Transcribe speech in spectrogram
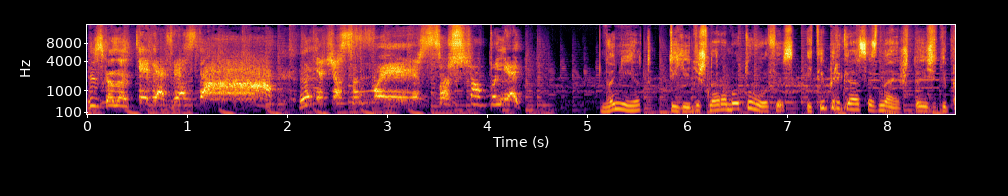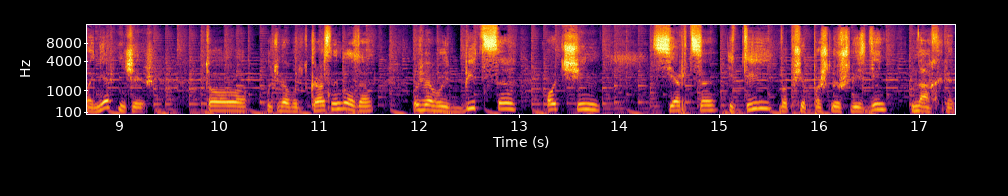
и сказать тебе пизда! Это сейчас высушу, блядь! Но нет, ты едешь на работу в офис, и ты прекрасно знаешь, что если ты понервничаешь, то у тебя будут красные глаза, у тебя будет биться очень сердце, и ты вообще пошлешь весь день нахрен.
